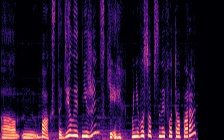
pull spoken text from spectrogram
а, Бакста делает Нижинский. У него собственный фотоаппарат.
